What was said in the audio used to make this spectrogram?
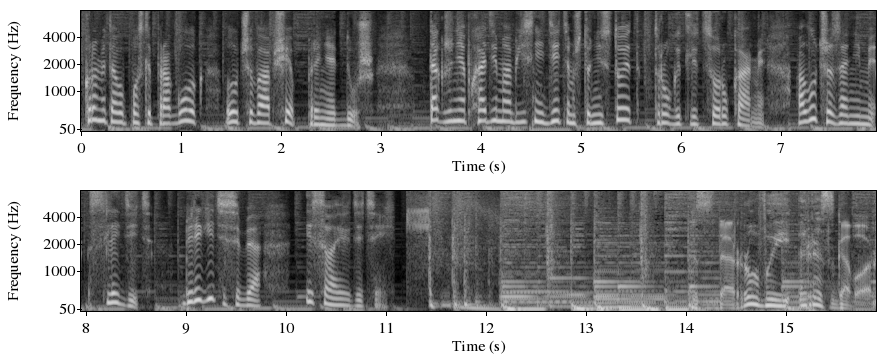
Кроме того, после прогулок лучше вообще принять душ. Также необходимо объяснить детям, что не стоит трогать лицо руками, а лучше за ними следить. Берегите себя и своих детей. Здоровый разговор.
